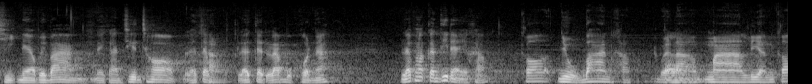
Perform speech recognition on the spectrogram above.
ฉีกแนวไปบ้างในการชื่นชอบ แล้วแต่ครับแล้วแต่ละบุคคลนะ แล้วพักกันที่ไหนครับ ก็อยู่บ้านครับ เวลามาเรียนก็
